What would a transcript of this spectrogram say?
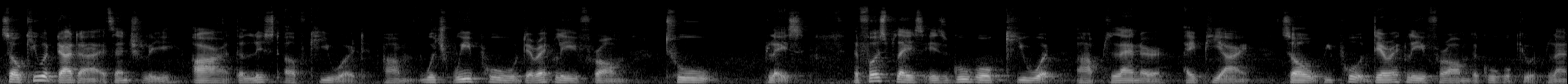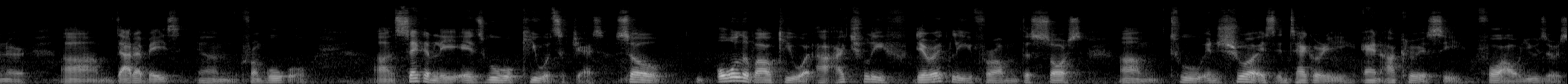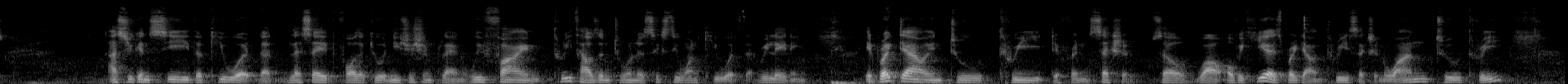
So keyword data essentially are the list of keyword um, which we pull directly from two places. The first place is Google Keyword uh, Planner API. So we pull directly from the Google Keyword Planner um, database um, from Google. Uh, secondly is Google Keyword Suggest. So all of our keyword are actually directly from the source um, to ensure its integrity and accuracy for our users. As you can see, the keyword that, let's say for the keyword nutrition plan, we find 3,261 keywords that relating. It break down into three different sections. So while over here it's break down three section, one, two, three.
